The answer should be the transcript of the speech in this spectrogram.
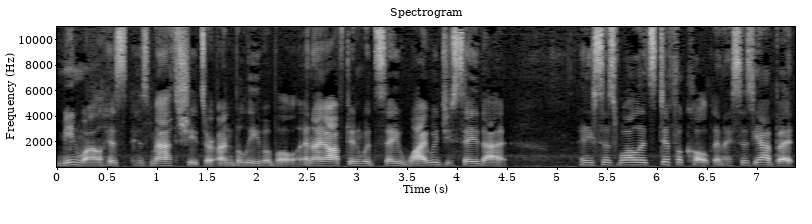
Meanwhile, his, his math sheets are unbelievable. And I often would say, why would you say that? And he says, well, it's difficult. And I says, yeah, but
